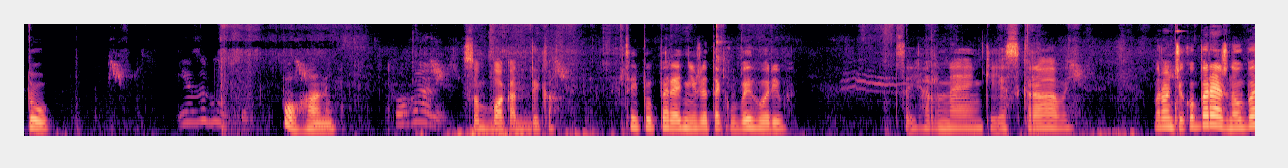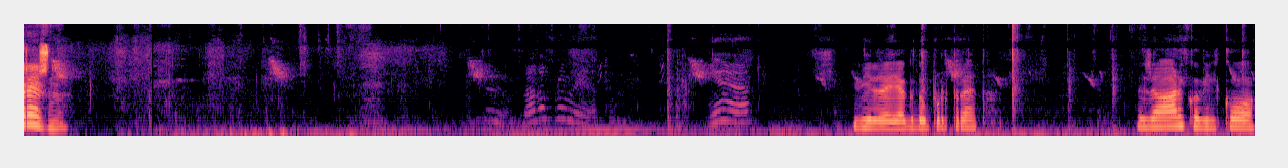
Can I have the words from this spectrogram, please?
Хто? Я забувся. Поганий. Поганий. Собака дика. Цей попередній вже так вигорів. Цей гарненький, яскравий. Мирончик, обережно, обережно. Надо провірити. Ні. Віля як до портрета. Жарко, Вілько.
